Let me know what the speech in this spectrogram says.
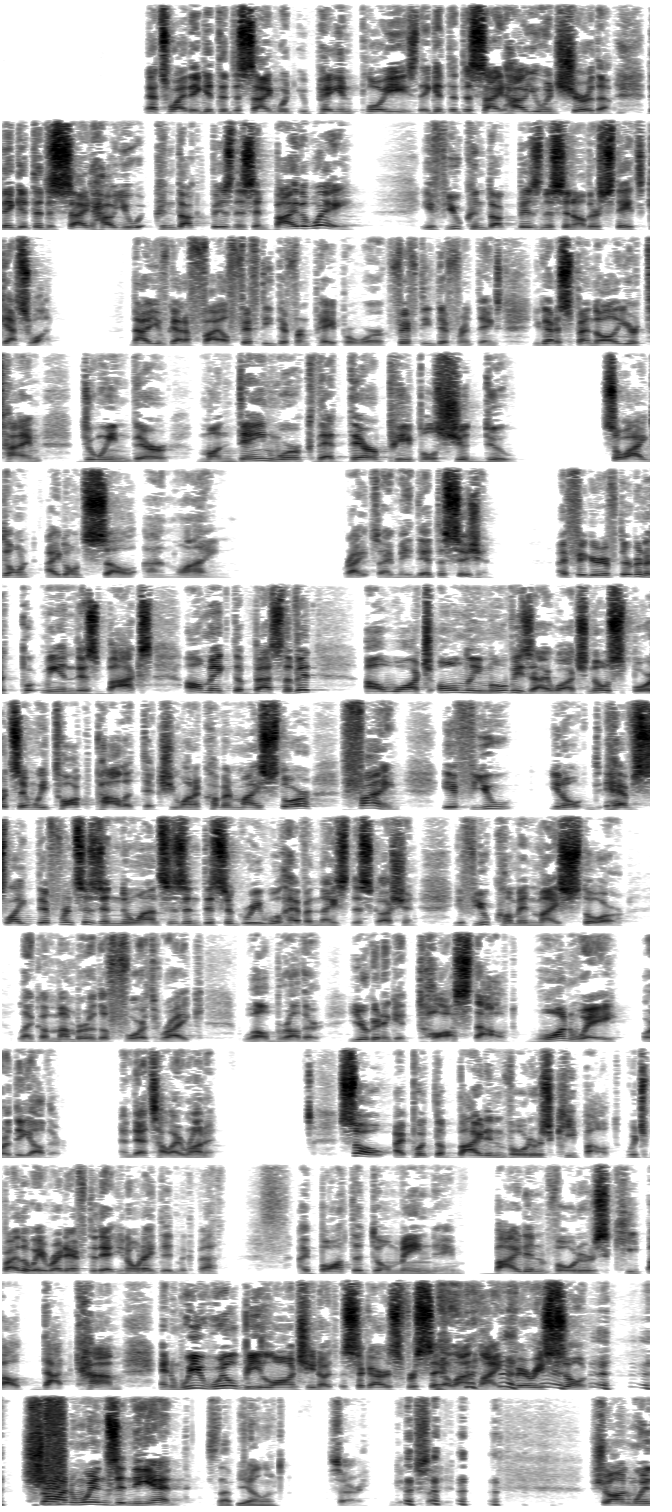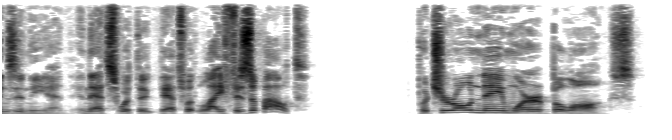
That's why they get to decide what you pay employees. They get to decide how you insure them. They get to decide how you conduct business. And by the way, if you conduct business in other states, guess what? Now you've got to file 50 different paperwork, 50 different things. You got to spend all your time doing their mundane work that their people should do. So I don't, I don't sell online. Right? So I made that decision. I figured if they're going to put me in this box, I'll make the best of it. I'll watch only movies. I watch no sports and we talk politics. You want to come in my store? Fine. If you, you know, have slight differences and nuances and disagree, we'll have a nice discussion. If you come in my store like a member of the Fourth Reich, well, brother, you're going to get tossed out one way or the other. And that's how I run it. So I put the Biden voters keep out, which by the way, right after that, you know what I did, Macbeth? I bought the domain name BidenVotersKeepOut.com, and we will be launching a cigars for sale online very soon. Sean wins in the end. Stop yelling. Sorry, I get excited. Sean wins in the end, and that's what the, that's what life is about. Put your own name where it belongs.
